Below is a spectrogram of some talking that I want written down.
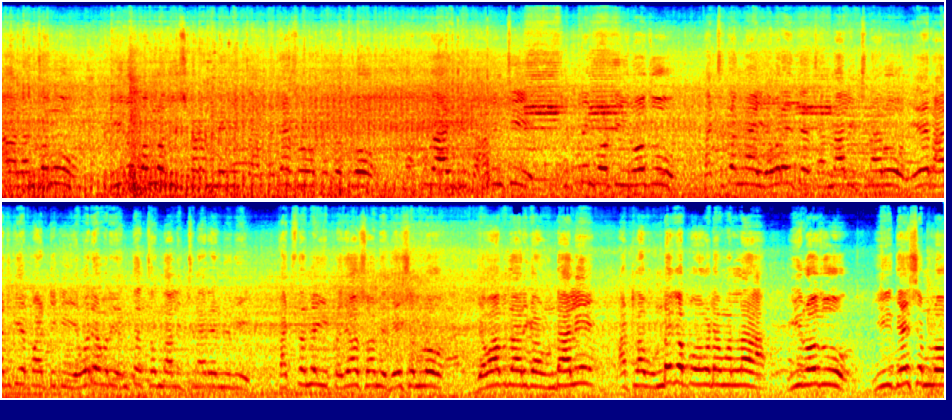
ఆ లంచము ఈ రూపంలో తీసుకోవడం అనేది ప్రజాస్వామ్య పద్ధతిలో తప్పుగా ఇది భావించి సుప్రీంకోర్టు ఈరోజు ఖచ్చితంగా ఎవరైతే చందాలు ఇచ్చినారో ఏ రాజకీయ పార్టీకి ఎవరెవరు ఎంత చందాలు ఇచ్చినారనేది ఖచ్చితంగా ఈ ప్రజాస్వామ్య దేశంలో జవాబుదారీగా ఉండాలి. అట్లా ఉండకపోవడం వల్ల ఈరోజు ఈ దేశంలో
